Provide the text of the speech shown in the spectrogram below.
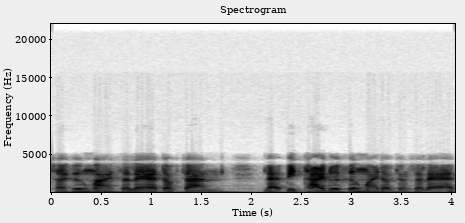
ใช้เครื่องหมาย slash ดอกจัน และปิดท้ายด้วยเครื่องหมายดอกจัน slash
